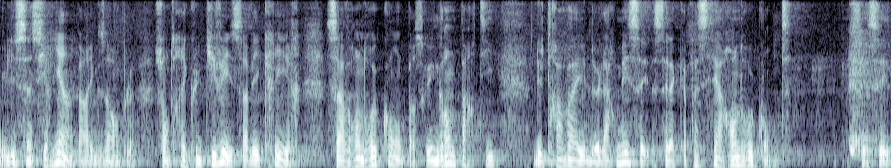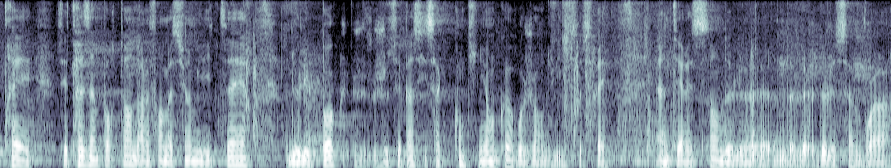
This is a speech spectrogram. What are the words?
les Saint-Cyriens par exemple, sont très cultivés, savent écrire, savent rendre compte, parce qu'une grande partie du travail de l'armée, c'est la capacité à rendre compte. C'est très, important dans la formation militaire de l'époque. Je ne sais pas si ça continue encore aujourd'hui, ce serait intéressant de le, savoir.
